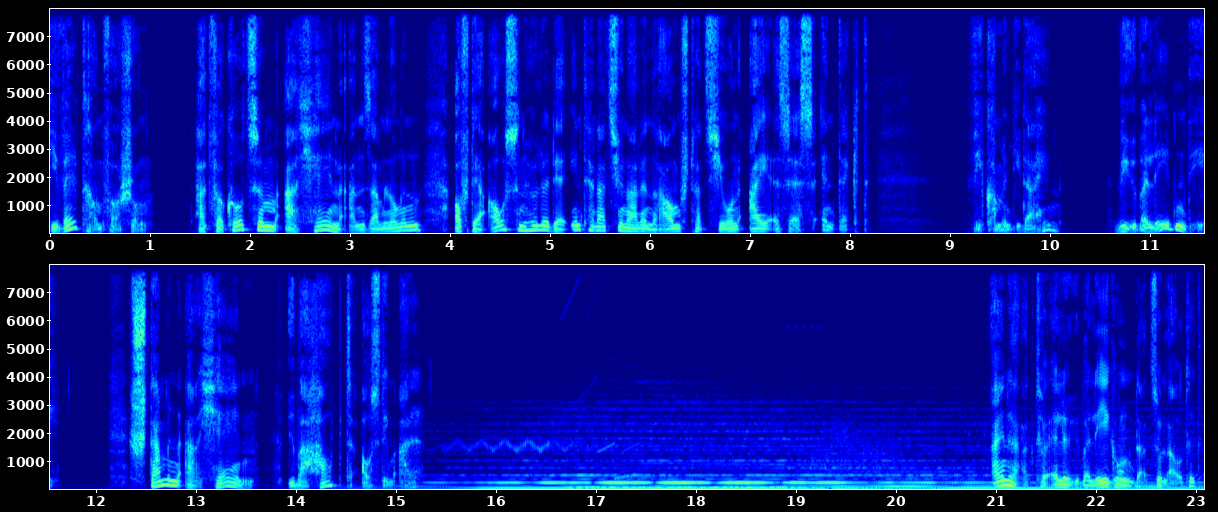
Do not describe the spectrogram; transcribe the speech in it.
Die Weltraumforschung hat vor kurzem Archäenansammlungen auf der Außenhülle der internationalen Raumstation ISS entdeckt. Wie kommen die dahin? Wie überleben die? Stammen Archäen überhaupt aus dem All? Eine aktuelle Überlegung dazu lautet,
